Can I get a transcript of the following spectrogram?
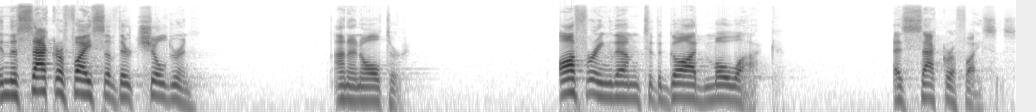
in the sacrifice of their children on an altar, offering them to the god Moloch as sacrifices.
